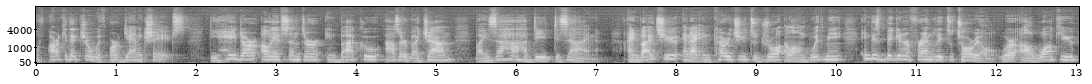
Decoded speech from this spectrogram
of architecture with organic shapes. The Heydar Aliyev Center in Baku, Azerbaijan by Zaha Hadid Design. I invite you and I encourage you to draw along with me in this beginner-friendly tutorial where I'll walk you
